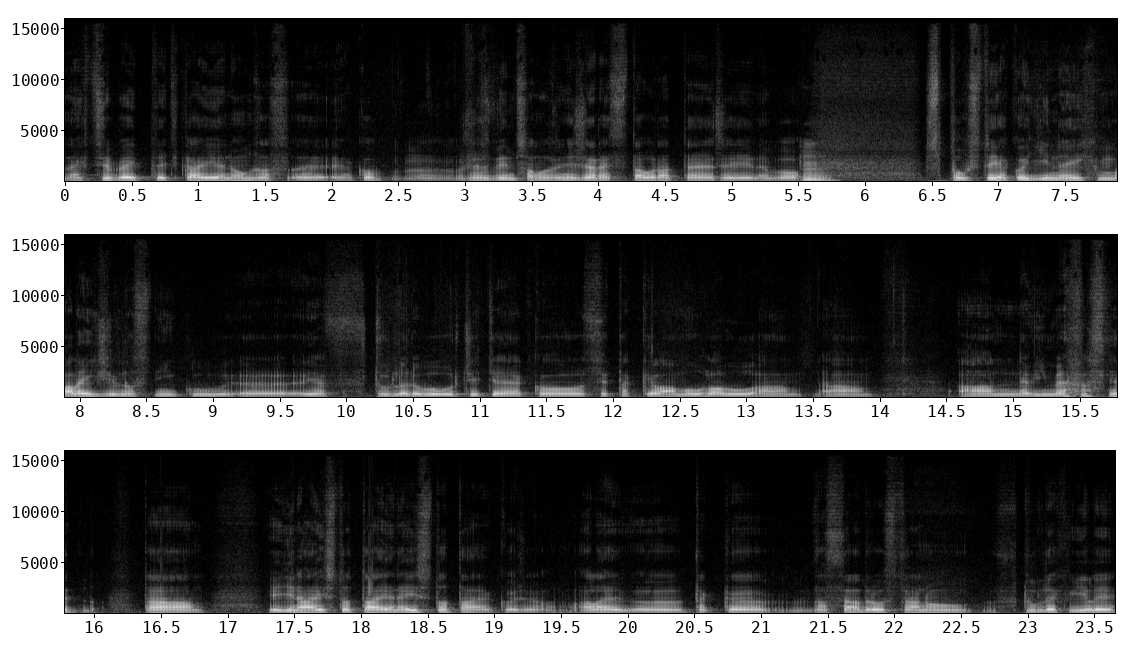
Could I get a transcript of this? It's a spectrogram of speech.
nechci být teďka jenom zas, e, jako, že vím samozřejmě, že restauratéři nebo Hmm. spousty jako jiných malých živnostníků je v tuhle dobu určitě jako si taky lámou hlavu a, a, a nevíme vlastně, ta jediná jistota je nejistota, jako, že ale eh, tak eh, zase na druhou stranu v tuhle chvíli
